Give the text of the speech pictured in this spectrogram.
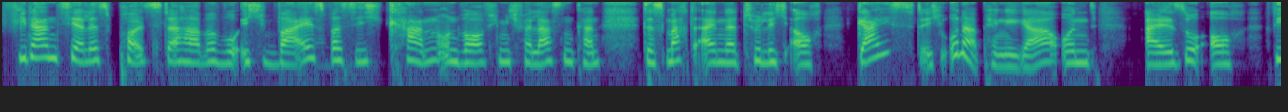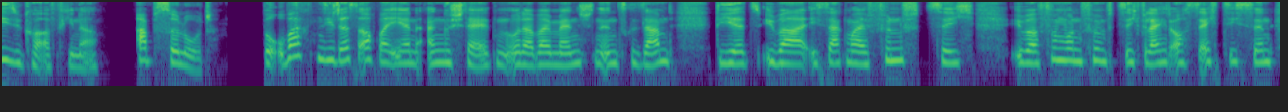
finanzielles Polster habe, wo ich weiß, was ich kann und worauf ich mich verlassen kann. Das macht einen natürlich auch geistig unabhängiger und also auch risikoaffiner. Absolut. Beobachten Sie das auch bei Ihren Angestellten oder bei Menschen insgesamt, die jetzt über, ich sag mal, 50, über 55, vielleicht auch 60 sind,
